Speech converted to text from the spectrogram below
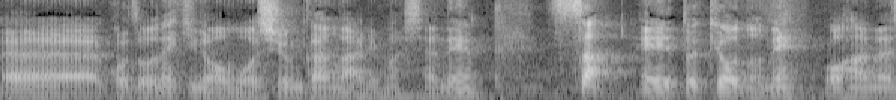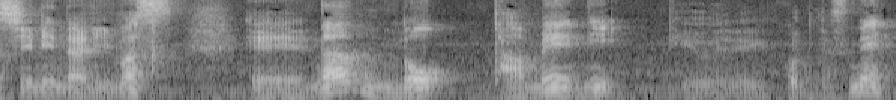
えーことをね、昨日思う瞬間がありましたね。さあ、えっ、と、今日のね、お話になります。えー何のためにっていうことですね。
